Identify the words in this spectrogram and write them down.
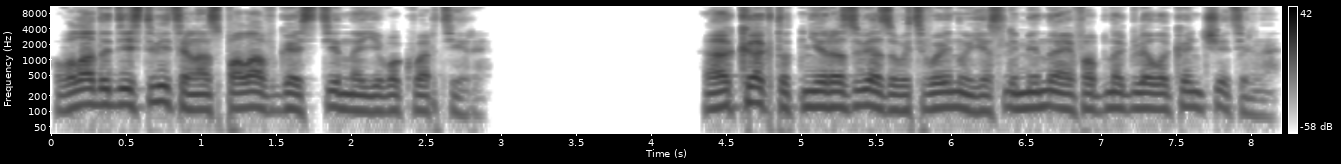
Влада действительно спала в гостиной его квартиры. А как тут не развязывать войну, если Минаев обнаглел окончательно?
